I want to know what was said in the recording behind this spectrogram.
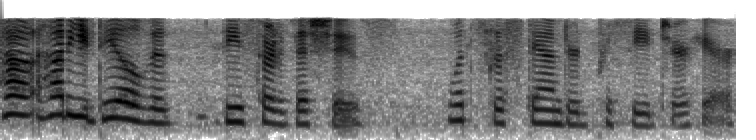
How how do you deal with these sort of issues? What's the standard procedure here?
